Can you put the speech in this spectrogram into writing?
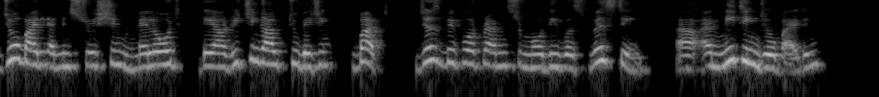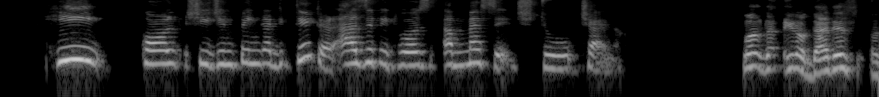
Joe Biden administration mellowed. They are reaching out to Beijing. But just before Prime Minister Modi was visiting uh, and meeting Joe Biden, he called Xi Jinping a dictator as if it was a message to China. Well, that, you know, that is, uh,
